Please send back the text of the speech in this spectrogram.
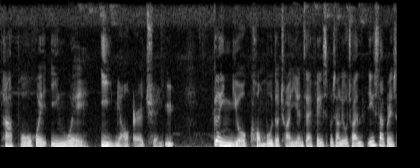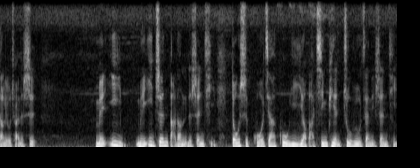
它不会因为疫苗而痊愈。更有恐怖的传言在 Facebook 上流传，Instagram 上流传的是。每一每一针打到你的身体，都是国家故意要把晶片注入在你身体，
